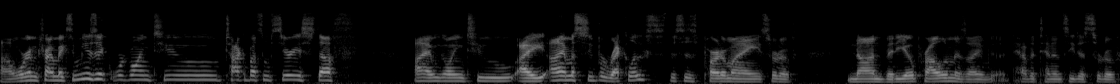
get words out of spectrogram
Uh, we're going to try and make some music. We're going to talk about some serious stuff. I'm going to I I'm a super recluse. This is part of my sort of non-video problem is I have a tendency to sort of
